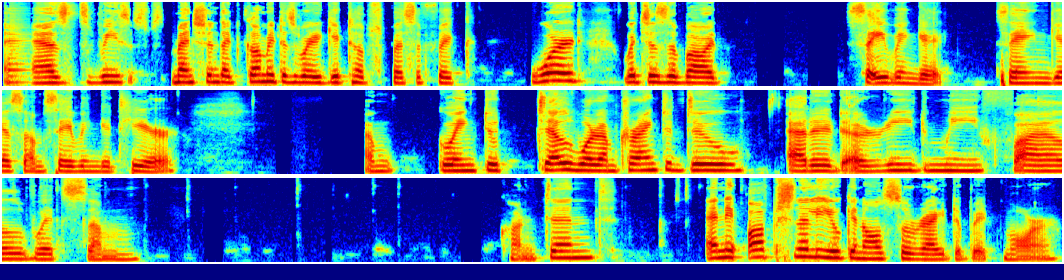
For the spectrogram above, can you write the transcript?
As we mentioned that commit is very GitHub specific word, which is about saving it, saying, yes, I'm saving it here. I'm going to tell what I'm trying to do, added a readme file with some content. And it, optionally, you can also write a bit more.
